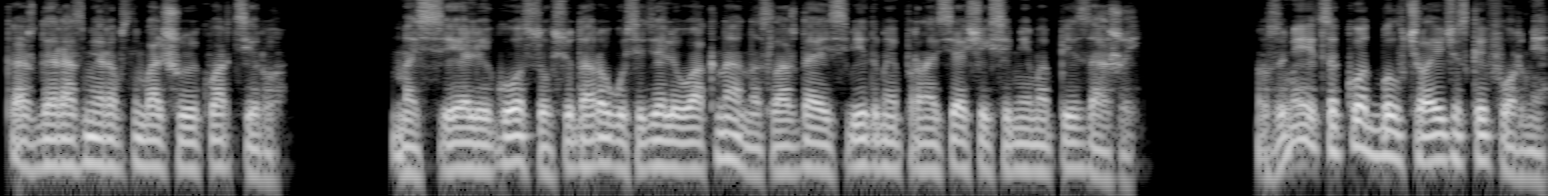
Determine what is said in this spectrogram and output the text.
каждый размером с небольшую квартиру. Массиэль и Госу всю дорогу сидели у окна, наслаждаясь видами проносящихся мимо пейзажей. Разумеется, кот был в человеческой форме,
